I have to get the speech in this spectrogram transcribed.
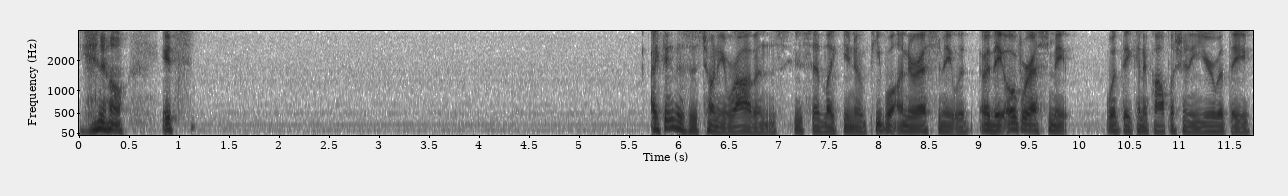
you know, it's. I think this is Tony Robbins who said, like, you know, people underestimate what, or they overestimate what they can accomplish in a year, but they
